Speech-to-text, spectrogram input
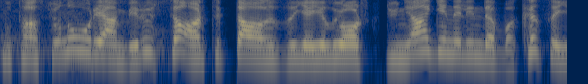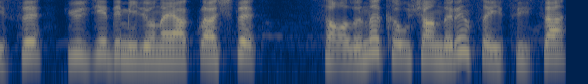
Mutasyona uğrayan virüs ise artık daha hızlı yayılıyor. Dünya genelinde vaka sayısı 107 milyona yaklaştı. Sağlığına kavuşanların sayısı ise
